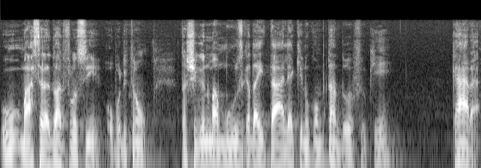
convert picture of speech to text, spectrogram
O Marcelo Eduardo falou assim: Ô Bonitão, tá chegando uma música da Itália aqui no computador. Eu falei, o quê? Cara,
